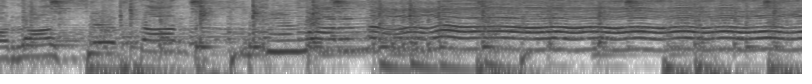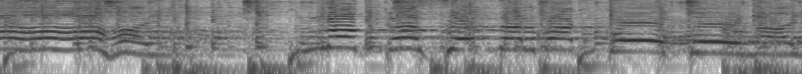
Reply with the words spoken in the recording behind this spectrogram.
ঘর আছে তার দুয়ার না লোক আছে তার বাক্য তো নাই।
